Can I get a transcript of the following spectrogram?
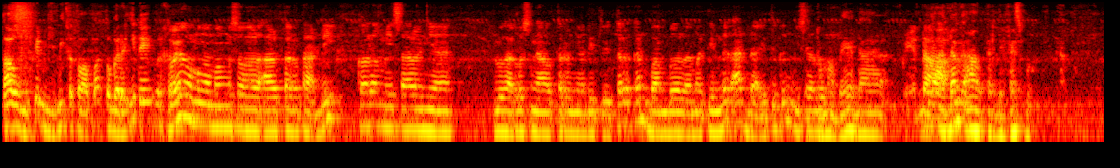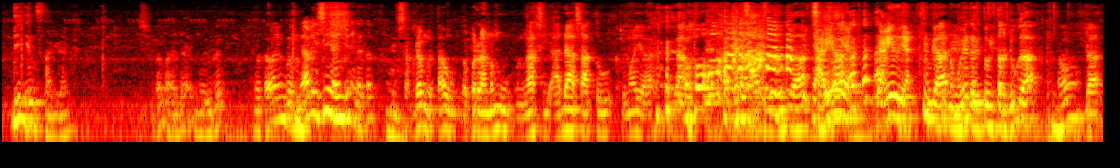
tahu mungkin gimmick atau apa atau gak ada ide. Soalnya ngomong-ngomong soal alter tadi, kalau misalnya lu harus ngalternya di Twitter kan Bumble sama Tinder ada, itu kan bisa itu lu mah beda. Beda. Nggak ada nggak alter di Facebook? Di Instagram Sebenarnya ada, gue juga. Gue tahu yang belum nyari sih anjing nggak tahu. Di Instagram nggak tahu nggak pernah nemu. Nggak sih ada satu cuma ya nggak Oh, ada satu juga. Nyari lu ya, nyari lu ya. nggak nemunya dari Twitter juga. Oh, udah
